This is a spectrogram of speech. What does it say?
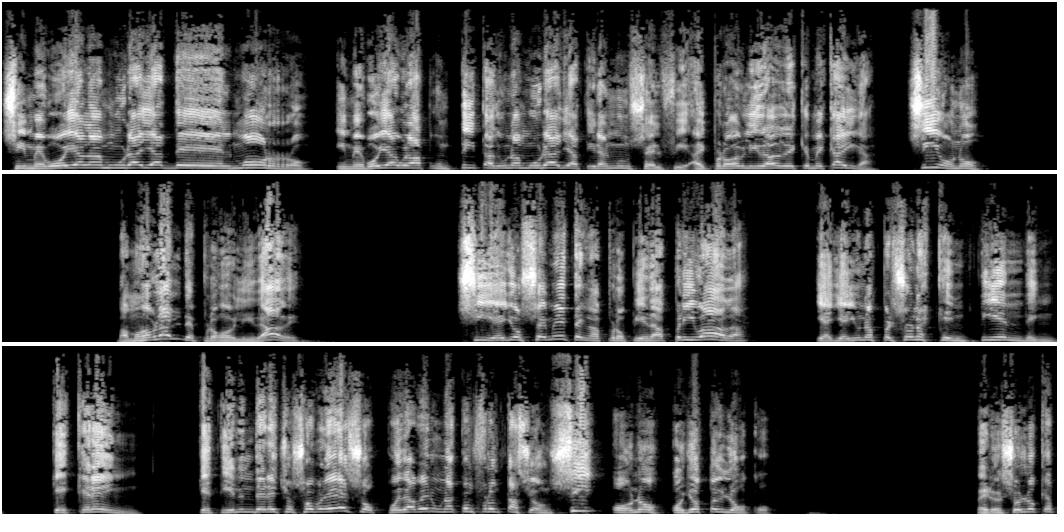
Si me voy a la muralla del morro y me voy a la puntita de una muralla a tirarme un selfie, ¿hay probabilidades de que me caiga? ¿Sí o no? Vamos a hablar de probabilidades. Si ellos se meten a propiedad privada y allí hay unas personas que entienden, que creen, que tienen derecho sobre eso, puede haber una confrontación, sí o no, o yo estoy loco. Pero eso es lo que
